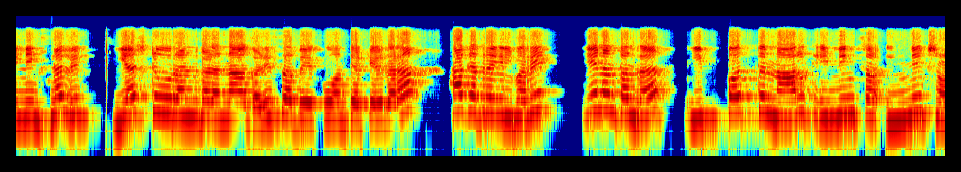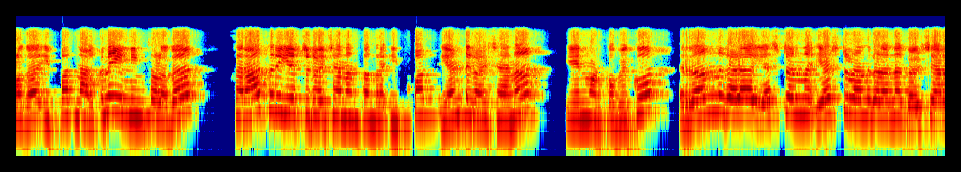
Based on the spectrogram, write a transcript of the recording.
ಇನ್ನಿಂಗ್ಸ್ನಲ್ಲಿ ಎಷ್ಟು ರನ್ ಗಳನ್ನ ಗಳಿಸಬೇಕು ಅಂತ ಹೇಳಿ ಕೇಳಿದಾರ? ಹಾಗಾದ್ರೆ ಇಲ್ಲಿ ಬರ್ರಿ. ಏನಂತಂದ್ರ ಇಪ್ಪತ್ನಾಲ್ಕ್ ಇನ್ನಿಂಗ್ಸ್ ಇನ್ನಿಂಗ್ಸ್ ಒಳಗ, ಇಪ್ಪತ್ನಾಲ್ಕನೇ ಇನ್ನಿಂಗ್ಸ್ ಒಳಗ ಸರಾಸರಿ ಎಷ್ಟು ಗಳಿಸ್ಯಾನ ಅಂತಂದ್ರ ಇಪ್ಪತ್ ಎಂಟು ಗಳಿಸ್ಯಾನ. ಏನ್ ಮಾಡ್ಕೋಬೇಕು? ರನ್ಗಳ ಎಷ್ಟನ್ನ, ಎಷ್ಟು ರನ್ಗಳನ್ನ ಗಳಿಸ್ಯಾರ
